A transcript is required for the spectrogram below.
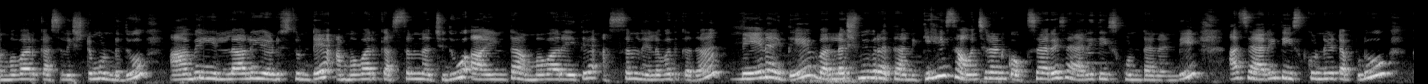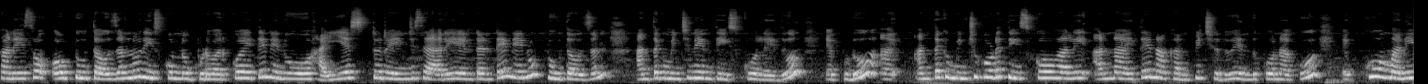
అమ్మవారికి అసలు ఇష్టం ఉండదు. ఆమె ఇల్లాలు చేస్తుంటే అమ్మవారికి అస్సలు నచ్చదు. ఆ ఇంట అమ్మవారు అయితే అస్సలు నిలవదు కదా. నేనైతే వరలక్ష్మి వ్రతానికి సంవత్సరానికి ఒకసారి శారీ తీసుకుంటానండి. ఆ శారీ తీసుకునేటప్పుడు కనీసం ఓ టూ థౌజండ్లో తీసుకున్న ఇప్పుడు వరకు అయితే నేను హయ్యెస్ట్ రేంజ్ శారీ ఏంటంటే నేను టూ థౌజండ్. అంతకు మించి నేను తీసుకోలేదు. ఎప్పుడు అంతకు మించి కూడా తీసుకోవాలి అన్న అయితే నాకు అనిపించదు. ఎందుకో నాకు ఎక్కువ మనీ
